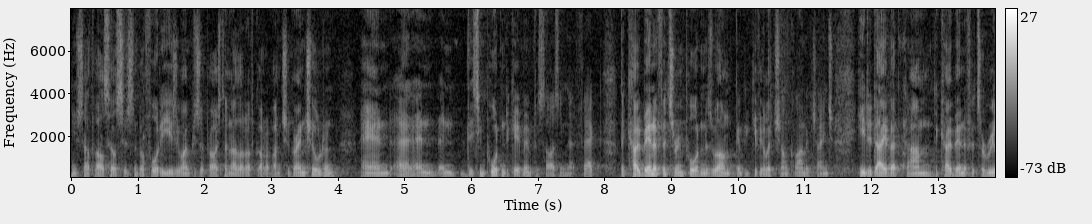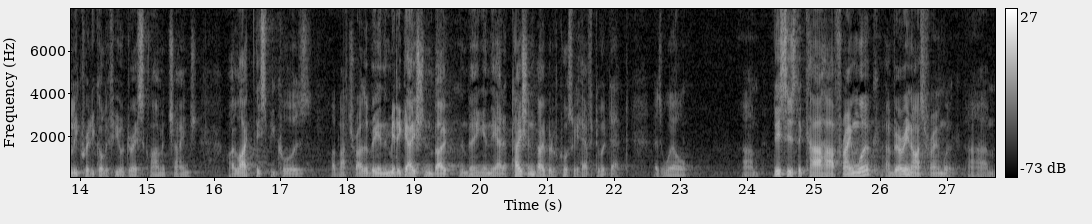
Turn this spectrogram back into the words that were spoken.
New South Wales health system for 40 years, you won't be surprised to know that I've got a bunch of grandchildren. And, and, and it's important to keep emphasising that fact. The co-benefits are important as well. I'm going to give you a lecture on climate change here today, but um, the co-benefits are really critical if you address climate change. I like this because I'd much rather be in the mitigation boat than being in the adaptation boat, but of course we have to adapt as well. Um, this is the CAHA framework, a very nice framework. Um,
